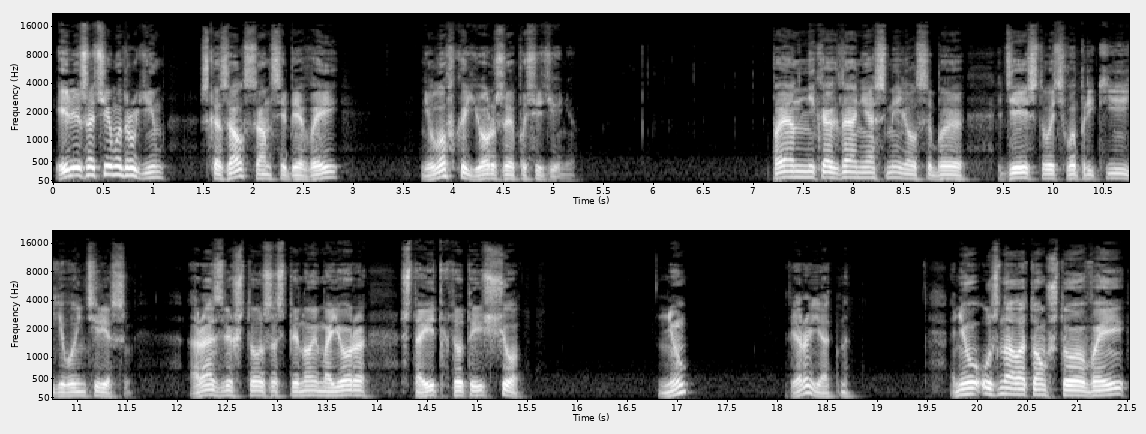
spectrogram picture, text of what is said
Или за тем и другим, сказал сам себе Вэй, неловко ерзая по сиденью. Пен никогда не осмелился бы действовать вопреки его интересам, разве что за спиной майора стоит кто-то еще. Ню? Вероятно. Ню узнал о том, что Вэй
